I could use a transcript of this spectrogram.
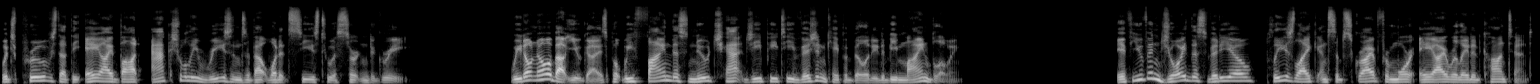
which proves that the AI bot actually reasons about what it sees to a certain degree. We don't know about you guys, but we find this new ChatGPT vision capability to be mind-blowing. If you've enjoyed this video, please like and subscribe for more AI-related content.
